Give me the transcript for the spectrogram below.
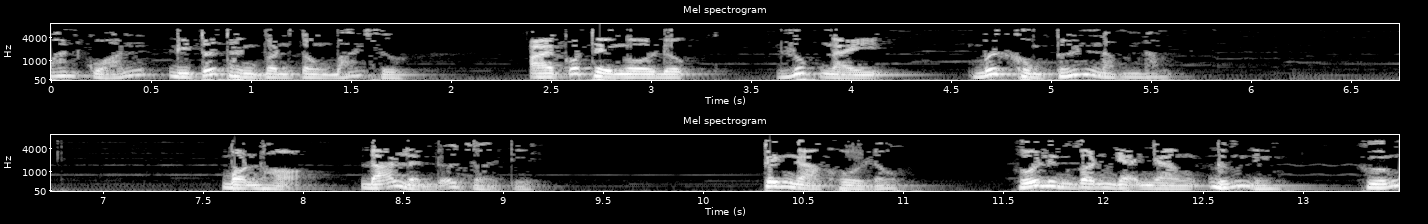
man quán Đi tới thành vân tông bái sư. Ai có thể ngờ được, Lúc này mới không tới 5 năm. Bọn họ đã lần nữa rời đi. Kinh ngạc hồi lâu, Hứa Linh Vân nhẹ nhàng đứng lên, Hướng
